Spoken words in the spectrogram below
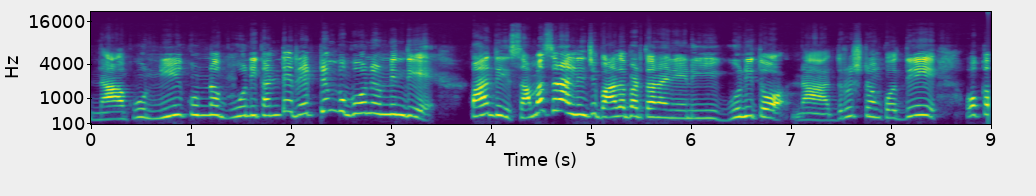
నాకు నీకున్న గూని కంటే రెట్టింపు గూని ఉండింది పది సంవత్సరాల నుంచి బాధపడతాను నేను ఈ గునితో. నా అదృష్టం కొద్దీ ఒక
